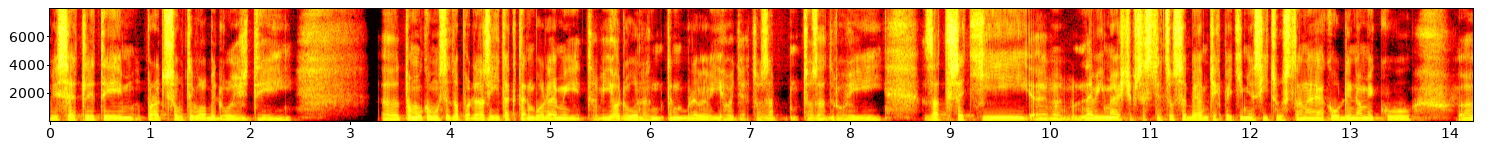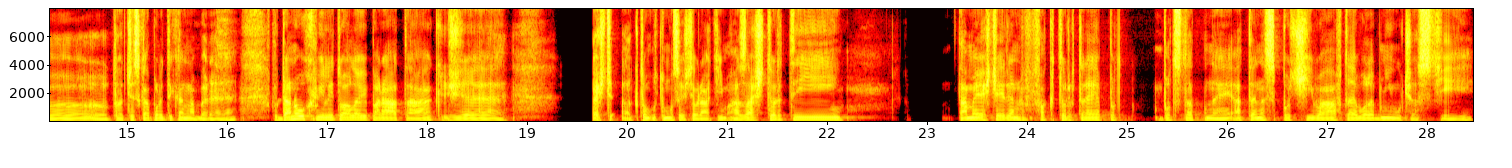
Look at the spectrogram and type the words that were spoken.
vysvětlit jim, proč jsou ty volby důležité, Eh, tomu, komu se to podaří, tak ten bude mít výhodu, ten bude ve výhodě. To za, to za druhý. Za třetí, eh, nevíme ještě přesně, co se během těch pěti měsíců stane, jakou dynamiku eh, ta česká politika nabere. V danou chvíli to ale vypadá tak, že ještě, k, tomu, k tomu se ještě vrátím. A za čtvrtý, tam je ještě jeden faktor, který je pod, podstatný a ten spočívá v té volební účasti,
